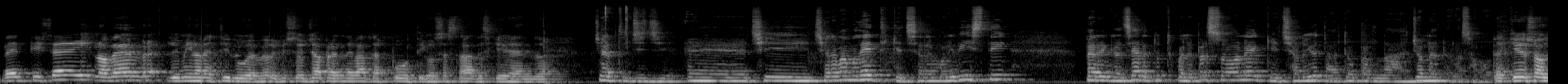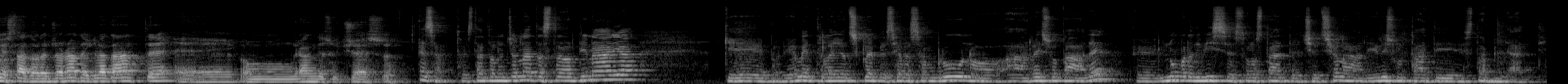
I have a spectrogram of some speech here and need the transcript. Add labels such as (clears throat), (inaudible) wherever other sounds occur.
26 novembre 2022, vi visto già prendevate appunti cosa stavate scrivendo. Certo Gigi, eh, ci, ci eravamo detti che ci saremmo rivisti per ringraziare tutte quelle persone che ci hanno aiutato per la giornata della salute. Perché io so che è stata una giornata eclatante e con un grande successo. Esatto, è stata una giornata straordinaria che praticamente Lions Club Sierra San Bruno ha reso tale, eh, il numero di visite sono state eccezionali, i risultati strabilianti.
